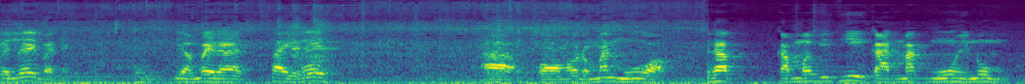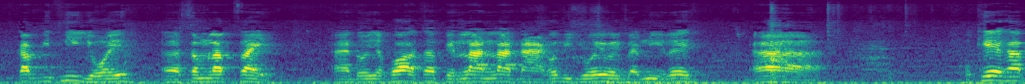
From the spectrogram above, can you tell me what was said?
ไปเลยแบบนี้เตรียมไว้แล้วใส่เลยอ่าฟองเอาน้ำมันหมูออกนะครับกรรมวิธีการมักหมูให้นุ่ม กับวิธีโยยเอ่อสำหรับใส่อ่าโดยเฉพาะถ้าเป็นร้านลาดนาเขาดีโยยไว้แบบนี้เลยอ่า โอเคครับ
